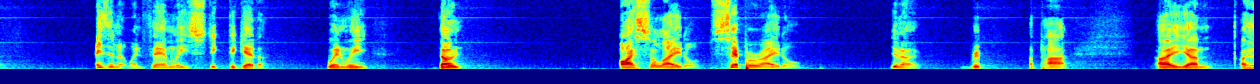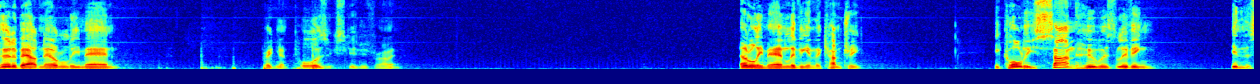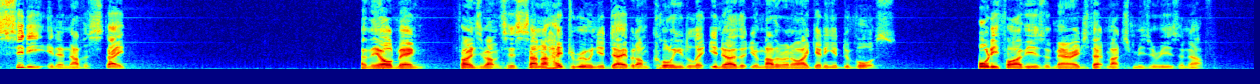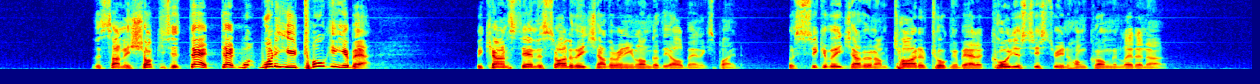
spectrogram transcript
isn't it, when families stick together, when we don't isolate or separate or, you know, rip apart. I, um, I heard about an elderly man, pregnant pause, excuse me for a moment. Elderly man living in the country. He called his son, who was living in the city in another state. And the old man phones him up and says, Son, I hate to ruin your day, but I'm calling you to let you know that your mother and I are getting a divorce. 45 years of marriage, that much misery is enough. The son is shocked. He says, Dad, Dad, what, what are you talking about? We can't stand the sight of each other any longer, the old man explained. We're sick of each other and I'm tired of talking about it. Call your sister in Hong Kong and let her know.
